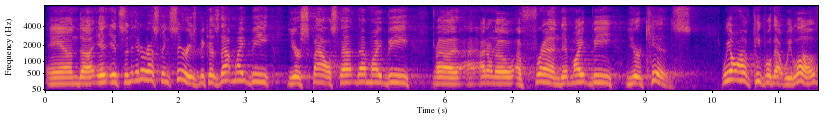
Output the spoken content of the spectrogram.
And uh, it, it's an interesting series because that might be your spouse, that, that might be, uh, I don't know, a friend, it might be your kids. We all have people that we love,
